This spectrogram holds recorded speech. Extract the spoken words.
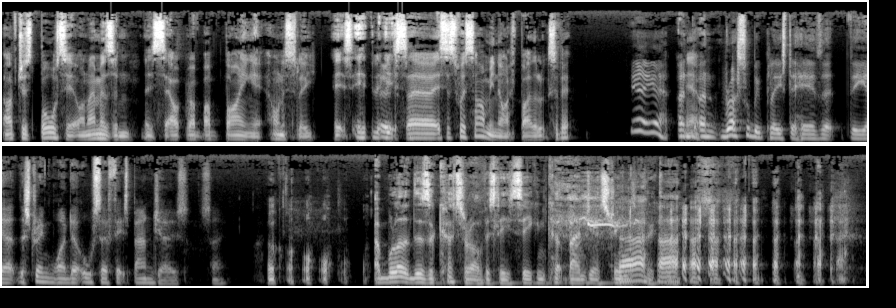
I've just bought it on Amazon. It's I'm, I'm buying it honestly. It's it, it's uh, it's a Swiss Army knife by the looks of it. Yeah, yeah. And, Yeah. and Russ will be pleased to hear that the uh, the string winder also fits banjos. So well, there's a cutter, obviously, so you can cut banjo strings quickly.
